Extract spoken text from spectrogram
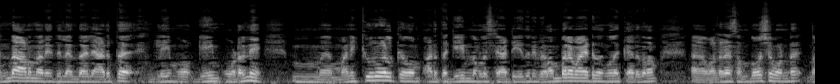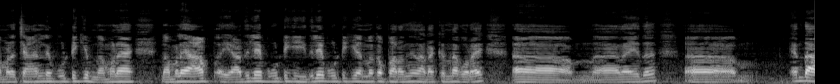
എന്താണെന്ന് അറിയത്തില്ല. എന്തായാലും അടുത്ത ഗെയിം ഗെയിം ഉടനെ മണിക്കൂറുകൾക്കകം അടുത്ത ഗെയിം നമ്മൾ സ്റ്റാർട്ട് ചെയ്തൊരു വിളംബരമായിട്ട് നിങ്ങൾ കരുതണം. വളരെ സന്തോഷമുണ്ട്. നമ്മുടെ ചാനൽ പൂട്ടിക്കും. നമ്മളെ നമ്മളെ ആ അതിലെ പൂട്ടിക്കും ഇതിലെ പൂട്ടിക്കും എന്നൊക്കെ പറഞ്ഞ് നടക്കുന്ന കുറെ അതായത് എന്താ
